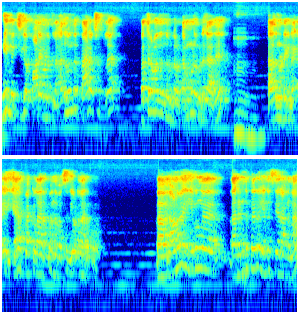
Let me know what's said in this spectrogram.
நியூ மெக்சிகோ பாலைவனத்துல. அது வந்து பாராசூட்ல பத்திரமா வந்து விழும். டம்முன்னு விழுகாது. அதனுடைய நிறைய ஏர் பேக்கெல்லாம் இருக்கும். அந்த வசதியோட தான் இருக்கும். ஆனா இவங்க ரெண்டு பேரும் என்ன செய்யறாங்கன்னா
